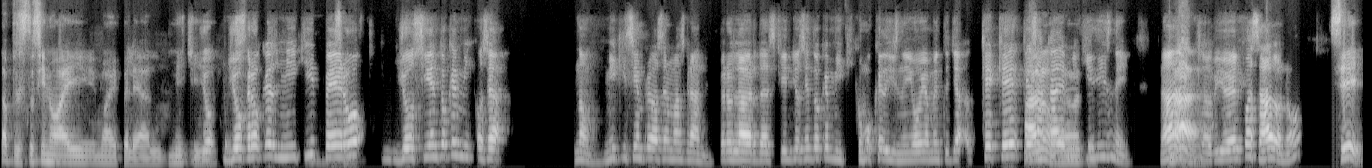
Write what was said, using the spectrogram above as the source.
No, pues esto sí no hay, no hay pelea al Mickey. Yo, pues, yo creo que es Mickey, pero yo siento que, mi, o sea, no, Mickey siempre va a ser más grande, pero la verdad es que yo siento que Mickey, como que Disney, obviamente ya, ¿qué, qué, qué Ah, saca no, de. Mickey Disney? Nada, Nada. o sea, vive el pasado, ¿no? Sí,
